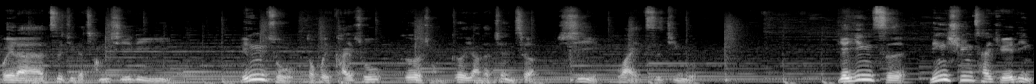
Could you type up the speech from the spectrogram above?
为了自己的长期利益，领主都会开出。各种各样的政策吸引外资进入，也因此林勋才决定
